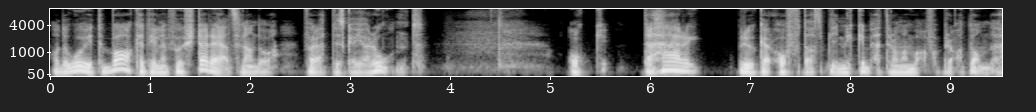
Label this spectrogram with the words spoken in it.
Och då går vi tillbaka till den första rädslan då, för att det ska göra ont. Och det här brukar oftast bli mycket bättre om man bara får prata om det.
